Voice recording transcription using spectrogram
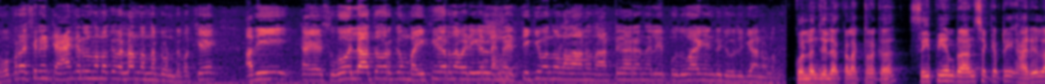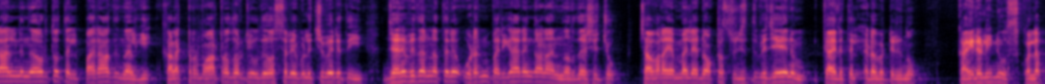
കോർപ്പറേഷന് ടാങ്കറിൽ നമുക്ക് വെള്ളം തന്നിട്ടുണ്ട്. പക്ഷേ അത് ഈ സുഖമില്ലാത്തവർക്കും ബൈക്ക് കയറുന്ന വഴികളിൽ എങ്ങനെ എത്തിക്കുമെന്നുള്ളതാണ് നാട്ടുകാരെ നിലയിൽ പൊതുവായി ഞങ്ങൾക്ക് ചോദിക്കാനുള്ളത്. കൊല്ലം ജില്ലാ കളക്ടർക്ക് C P M branch secretary ഹരിലാലിന്റെ നേതൃത്വത്തിൽ പരാതി നൽകി. കളക്ടർ വാട്ടർ അതോറിറ്റി ഉദ്യോഗസ്ഥരെ വിളിച്ചു വരുത്തി ജലവിതരണത്തിന് ഉടൻ പരിഹാരം കാണാൻ നിർദ്ദേശിച്ചു. Chavara M L A doctor Sujith വിജയനും ഇക്കാര്യത്തിൽ ഇടപെട്ടിരുന്നു. കൈരളി ന്യൂസ് കൊല്ലം.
